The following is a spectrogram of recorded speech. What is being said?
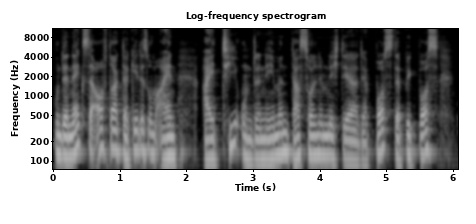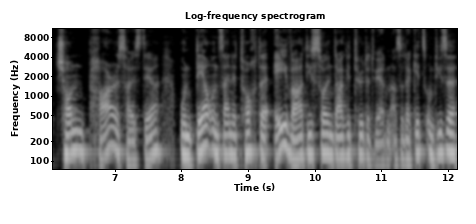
Und der nächste Auftrag, da geht es um ein IT-Unternehmen. Das soll nämlich der, der Boss, der Big Boss, John Pars heißt der. Und der und seine Tochter Ava, die sollen da getötet werden. Also da geht es um diese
